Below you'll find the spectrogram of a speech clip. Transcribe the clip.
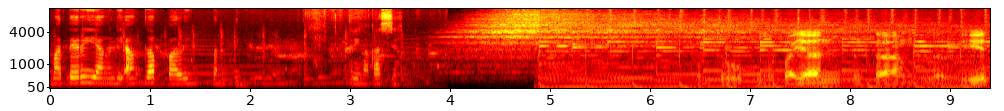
materi yang dianggap paling penting. Terima kasih. Untuk penyampaian tentang Learn It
